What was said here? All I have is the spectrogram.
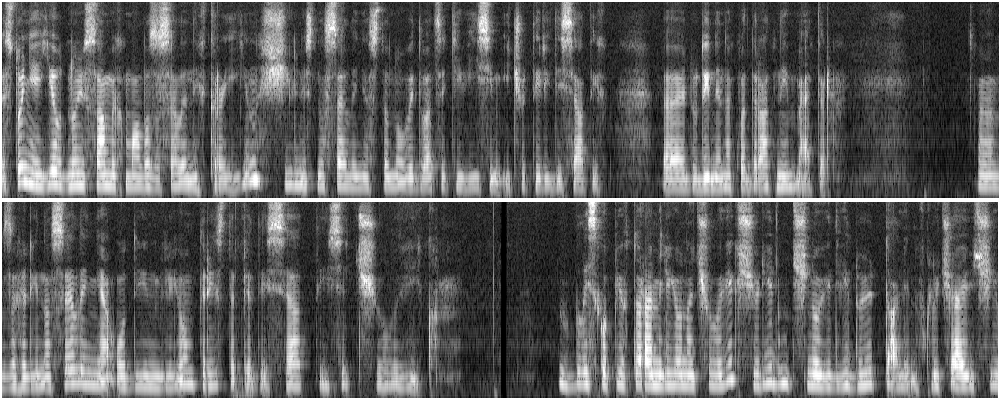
Естонія є одною з самих малозаселених країн. Щільність населення становить 28,4 е, людини на квадратний метр. Е, Взагалі населення 1 мільйон 350 тисяч чоловік. Близько півтора мільйона чоловік щорічно відвідують Талін, включаючи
